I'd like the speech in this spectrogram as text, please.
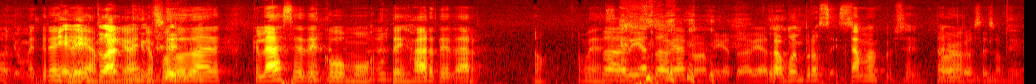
No, yo me amiga. Eventualmente. Yo puedo dar clase de cómo dejar de dar... No, no voy a decir. todavía, todavía no, amiga, todavía estamos en proceso. Estamos en- sí, Estamos pero- en proceso, amiga.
